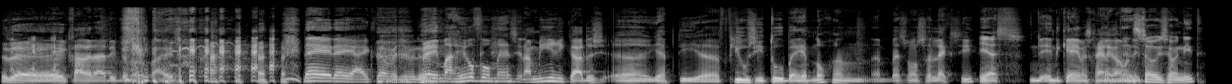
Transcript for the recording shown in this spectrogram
Nee, ik ga er daar niet meer over uit. Nee, nee, ja, ik snap wat je bedoelt. Nee, maar heel veel mensen in Amerika. Dus eh, je hebt die eh Fusey Tool, je hebt nog een eh, best wel een selectie. Yes. In die ken je waarschijnlijk allemaal niet. Sowieso niet.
